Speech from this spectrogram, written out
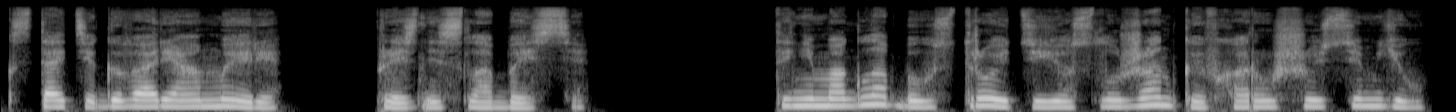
«Кстати говоря о Мэри», — произнесла Бесси, «ты не могла бы устроить ее служанкой в хорошую семью?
